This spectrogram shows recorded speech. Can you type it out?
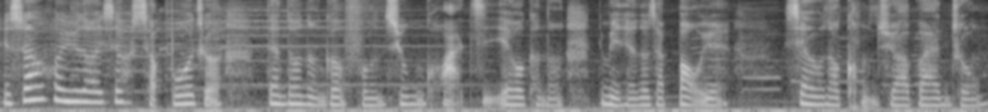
你虽然会遇到一些小波折，但都能够逢凶化吉。也有可能你每天都在抱怨，陷入到恐惧啊不安中，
